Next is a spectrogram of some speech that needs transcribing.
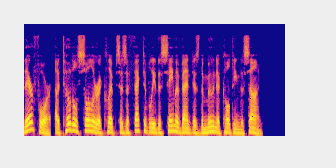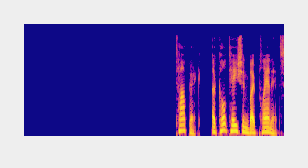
Therefore, a total solar eclipse is effectively the same event as the Moon occulting the Sun. Occultation by planets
